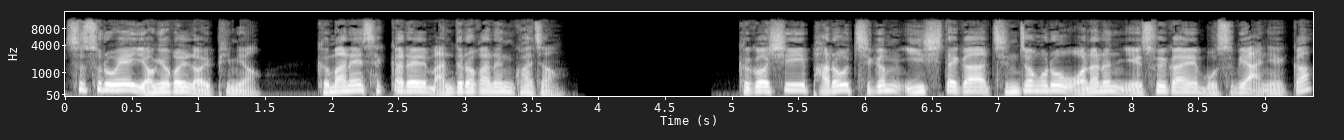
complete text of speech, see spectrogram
스스로의 영역을 넓히며 그만의 색깔을 만들어가는 과정. 그것이 바로 지금 이 시대가 진정으로 원하는 예술가의 모습이 아닐까?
